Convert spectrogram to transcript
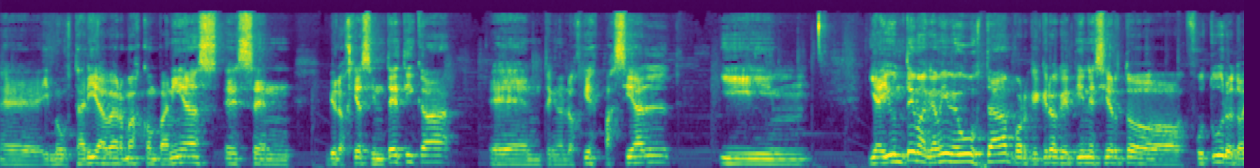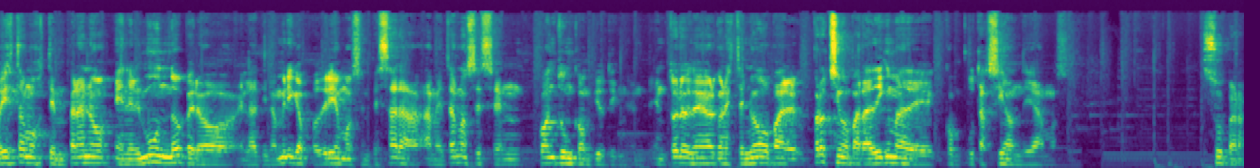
eh, y me gustaría ver más compañías, es en biología sintética, en tecnología espacial y, hay un tema que a mí me gusta porque creo que tiene cierto futuro, todavía estamos temprano en el mundo, pero en Latinoamérica podríamos empezar a, meternos es en quantum computing, en, todo lo que tiene que ver con este nuevo próximo paradigma de computación, digamos. Súper.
